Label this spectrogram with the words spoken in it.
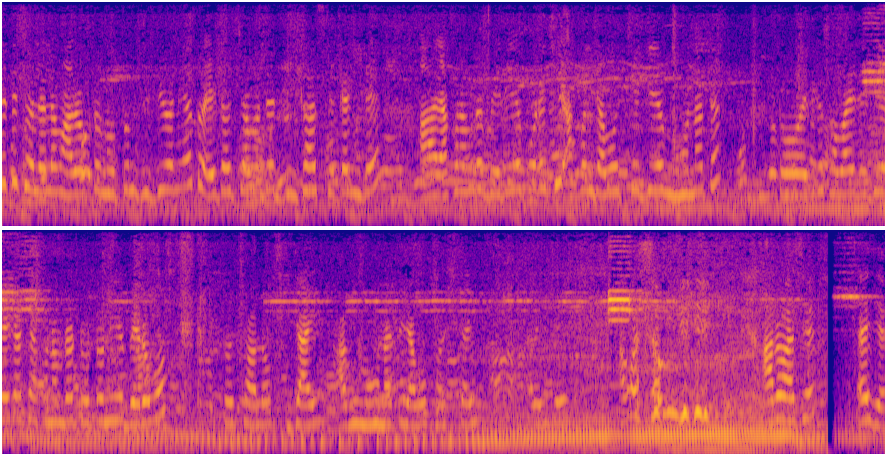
সেটি চলে এলাম। আরও একটা নতুন ভিডিও নিয়ে। তো এটা হচ্ছে আমাদের দীঘার সেকেন্ড ডে আর এখন আমরা বেরিয়ে পড়েছি। এখন যাব হচ্ছে গিয়ে মোহনাতে তো এদিকে সবাই রেডি হয়ে গেছে। এখন আমরা টোটো নিয়ে বেরোবো। তো চলো যাই। আমি মোহনাতে যাব ফার্স্ট টাইম আর এই যে আমার সঙ্গী আরও আছে। এই যে।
